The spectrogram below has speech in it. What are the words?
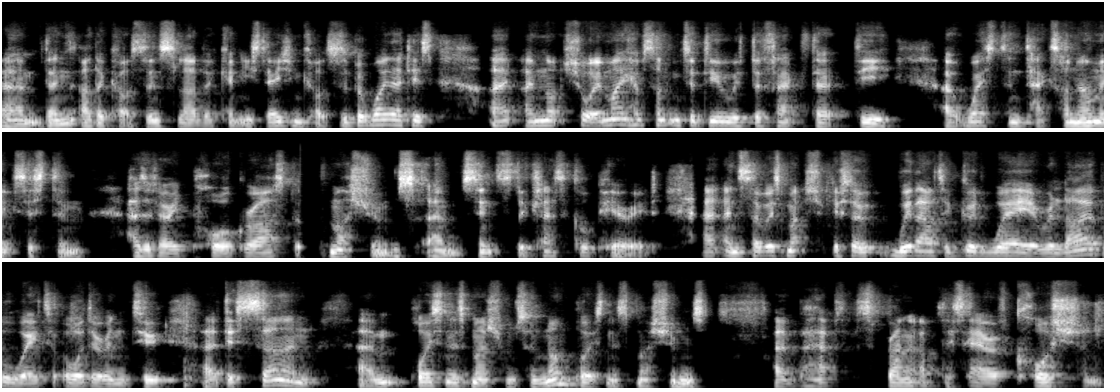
um, than other cultures, than Slavic and East Asian cultures. But why that is, I, am not sure. It might have something to do with the fact that the uh, Western taxonomic system has a very poor grasp of mushrooms um, since the classical period, and, and, so it's much so without a good way, a reliable way to order and to uh, discern um, poisonous mushrooms from non-poisonous mushrooms and perhaps sprung up this air of caution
